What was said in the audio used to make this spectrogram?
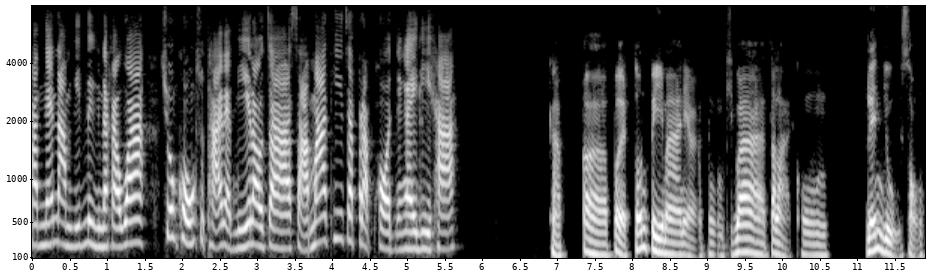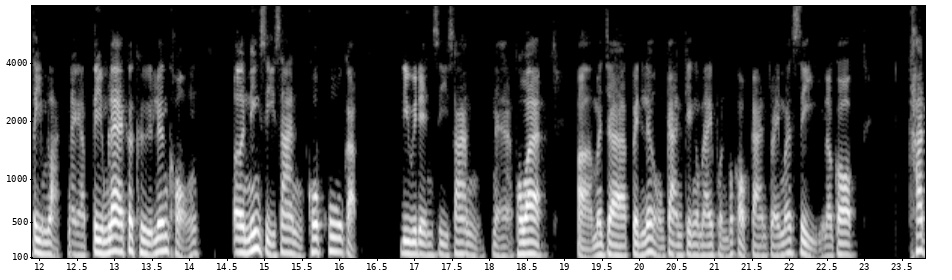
คำแนะนำนิดนึงนะคะว่าช่วงโค้งสุดท้ายแบบนี้เราจะสามารถที่จะปรับพอร์ตยังไงดีคะครับเอ่อเปิดต้นปีมาเนี่ยผมคิดว่าตลาดคงเล่นอยู่ 2 ธีมหลักนะครับธีมแรกก็คือเรื่องของ e a r n i n g season ควบคู่กับ dividend season นะฮะเพราะว่าอ่ามันจะเป็นเรื่องของการเก็งกำไรผลประกอบการไตรมาส4แล้วก็คาด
